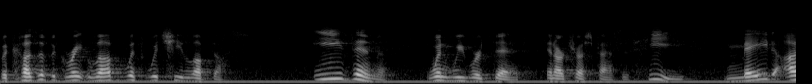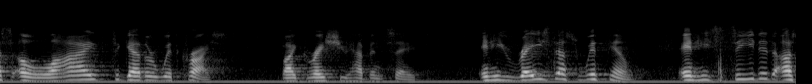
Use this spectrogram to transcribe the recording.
because of the great love with which He loved us, even when we were dead in our trespasses. He made us alive together with Christ. By grace you have been saved. And he raised us with him, and he seated us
